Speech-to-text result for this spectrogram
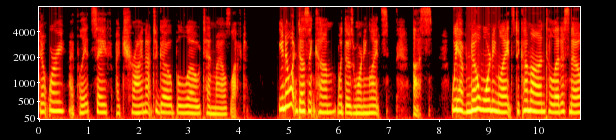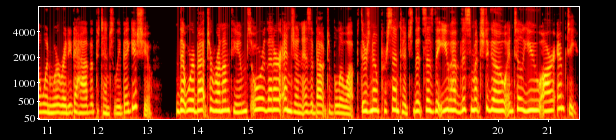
Don't worry, I play it safe. I try not to go below 10 miles left. You know what doesn't come with those warning lights? Us. We have no warning lights to come on to let us know when we're ready to have a potentially big issue. That we're about to run on fumes or that our engine is about to blow up. There's no percentage that says that you have this much to go until you are empty.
